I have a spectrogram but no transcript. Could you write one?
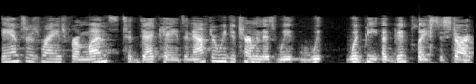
Answers range from months to decades. And after we determine this, we, we would be a good place to start.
